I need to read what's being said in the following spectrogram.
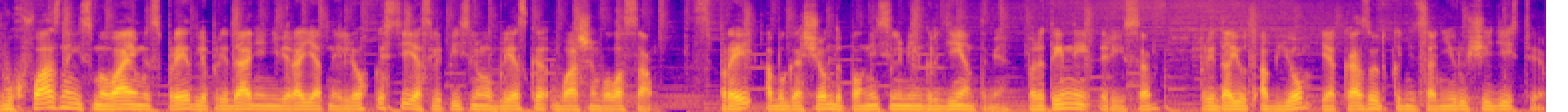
Двухфазный несмываемый спрей для придания невероятной легкости и ослепительного блеска вашим волосам. Спрей обогащен дополнительными ингредиентами. Протеины риса придают объем и оказывают кондиционирующее действие.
